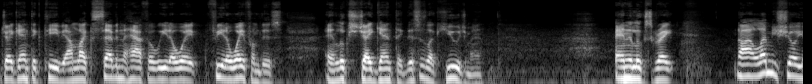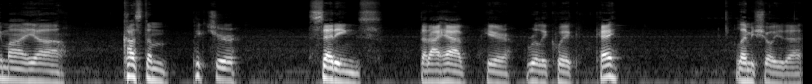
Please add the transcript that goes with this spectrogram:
gigantic TV. I'm like seven and a half feet away, feet away from this, and looks gigantic. This is like huge, man. And it looks great. Now let me show you my uh, custom picture settings that I have here really quick. Okay, let me show you that.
